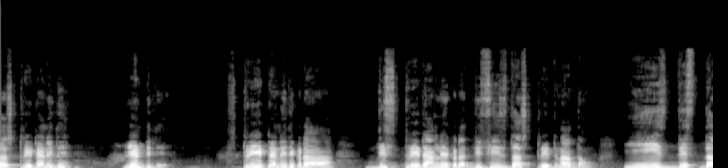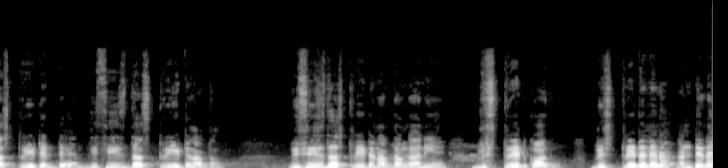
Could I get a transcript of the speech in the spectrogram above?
ద స్ట్రీట్ అనేది ఏంటిది? స్ట్రీట్ అనేది ఇక్కడ దిస్ స్ట్రీట్ అనలేదు ఇక్కడ. దిస్ ఈజ్ ద స్ట్రీట్ అని అర్థం. ఈజ్ దిస్ ద స్ట్రీట్ అంటే దిస్ ఈజ్ ద స్ట్రీట్ అని అర్థం. దిస్ ఈజ్ ద స్ట్రీట్ అని అర్థం కానీ దిస్ స్ట్రీట్ కాదు. దిస్ స్ట్రీట్ అనే అంటేనే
